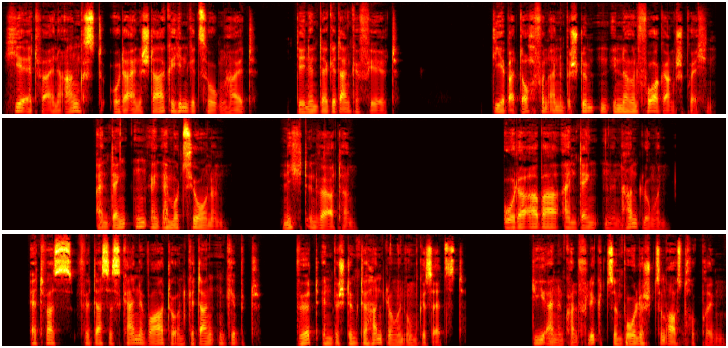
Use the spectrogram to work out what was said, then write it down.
hier etwa eine Angst oder eine starke Hingezogenheit, denen der Gedanke fehlt, die aber doch von einem bestimmten inneren Vorgang sprechen. Ein Denken in Emotionen, nicht in Wörtern. Oder aber ein Denken in Handlungen. Etwas, für das es keine Worte und Gedanken gibt, wird in bestimmte Handlungen umgesetzt, die einen Konflikt symbolisch zum Ausdruck bringen,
